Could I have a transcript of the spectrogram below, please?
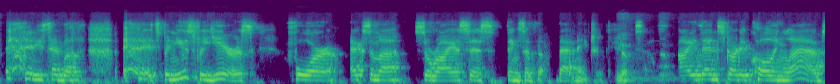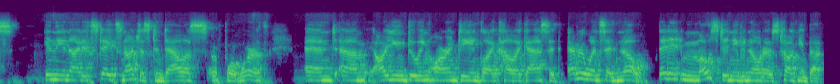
and he said, "Well, it's been used for years." For eczema, psoriasis, things of that nature. Yep. So I then started calling labs in the United States, not just in Dallas or Fort Worth, and um, are you doing r&d in glycolic acid? Everyone said no. They didn't most didn't even know what i was talking about.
